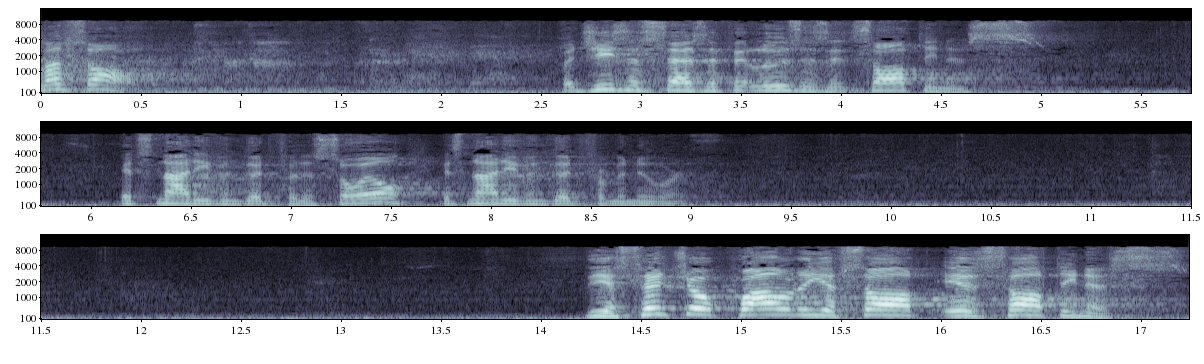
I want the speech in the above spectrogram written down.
Love salt. But Jesus says if it loses its saltiness, it's not even good for the soil, it's not even good for manure. The essential quality of salt is saltiness.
